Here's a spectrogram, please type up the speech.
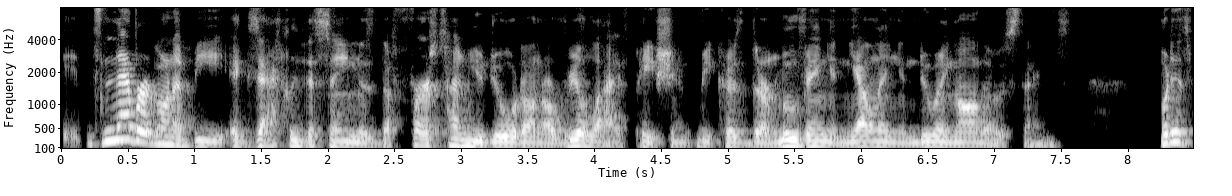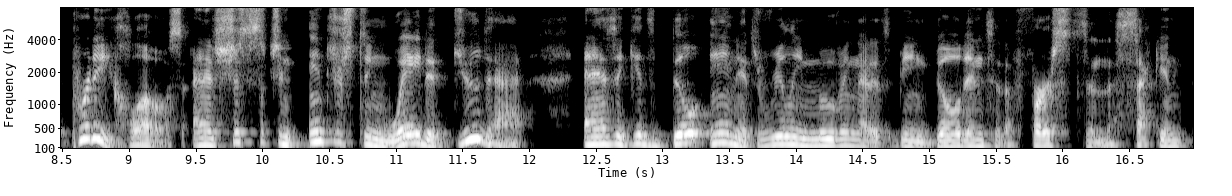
it's never going to be exactly the same as the first time you do it on a real live patient because they're moving and yelling and doing all those things. But it's pretty close. And it's just such an interesting way to do that. And as it gets built in, it's really moving that it's being built into the first and the second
